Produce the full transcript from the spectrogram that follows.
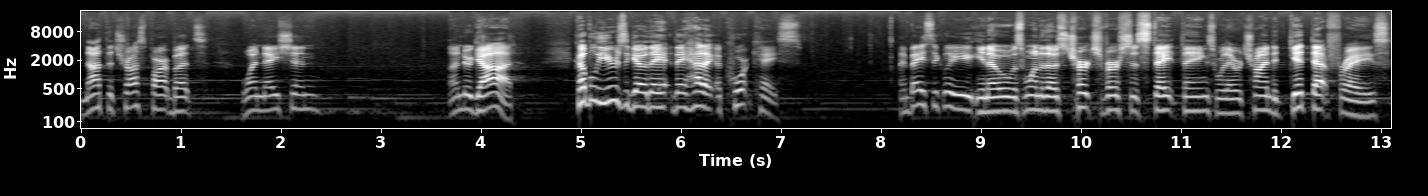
Not the trust part, but one nation under God. A couple of years ago, they, they had a, a court case. And basically, you know, it was one of those church versus state things where they were trying to get that phrase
